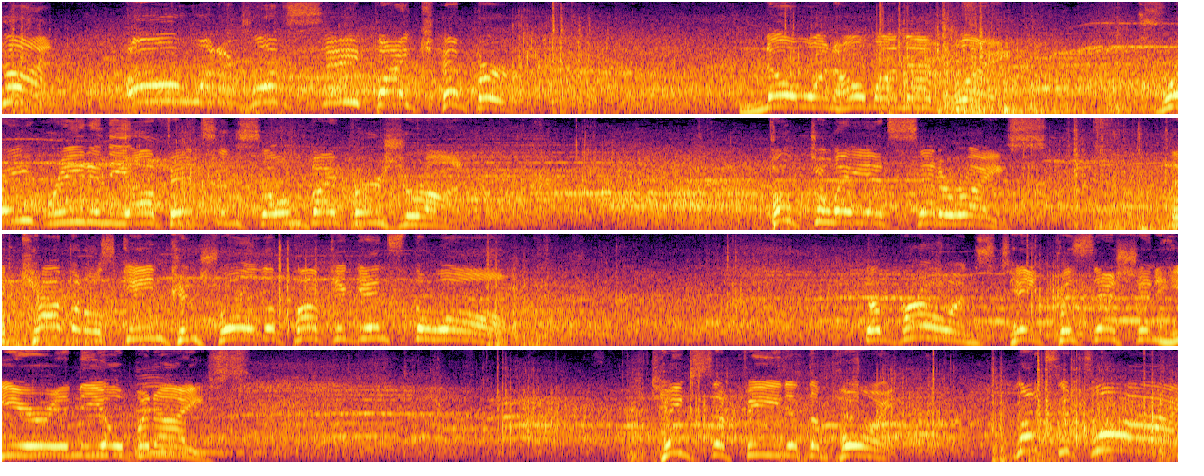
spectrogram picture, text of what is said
Shot. Oh, what a glove save by Kuemper. No one home on that play. Great read in the offensive zone by Bergeron. Poked away at center ice. The Capitals gain control of the puck against the wall. The Bruins take possession here in the open ice. Takes the feed at the point. Lets it fly!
